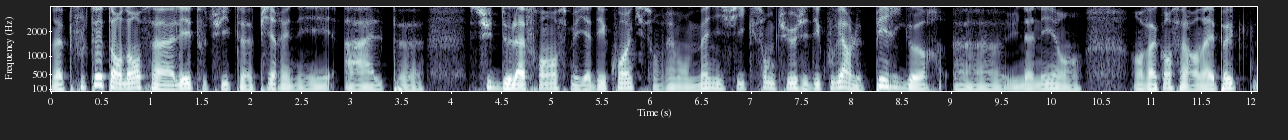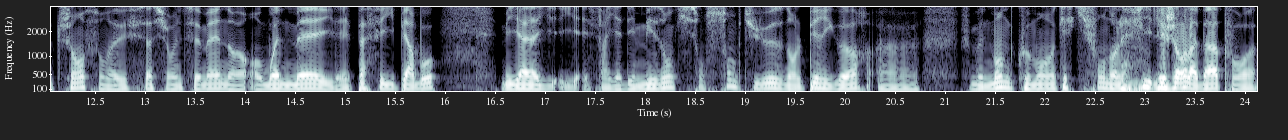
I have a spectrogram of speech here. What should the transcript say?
On a plutôt tendance à aller tout de suite euh, Pyrénées, Alpes, euh, sud de la France, mais il y a des coins qui sont vraiment magnifiques, somptueux. J'ai découvert le Périgord euh, une année en, en vacances. Alors on n'avait pas eu de chance, on avait fait ça sur une semaine en, mois de mai, il n'avait pas fait hyper beau. Mais il y a, y a- y a des maisons qui sont somptueuses dans le Périgord. Euh, je me demande comment, qu'est-ce qu'ils font dans la vie les gens là-bas pour,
